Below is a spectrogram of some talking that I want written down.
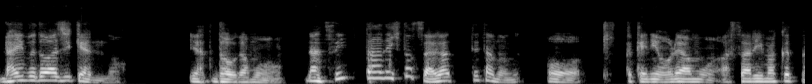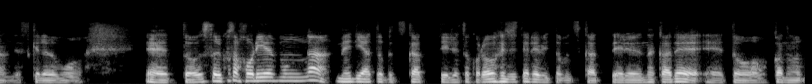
ライブドア事件のや動画も、ツイッターで一つ上がってたのをきっかけに俺はもう漁りまくったんですけれども、えー、っと、それこそホリエモンがメディアとぶつかっているところをフジテレビとぶつかっている中で、えー、っと、他の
